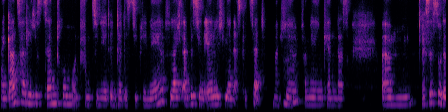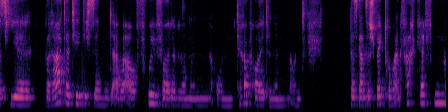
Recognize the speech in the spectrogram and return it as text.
ein ganzheitliches Zentrum und funktioniert interdisziplinär, vielleicht ein bisschen ähnlich wie ein SPZ. Manche mhm. Familien kennen das. Ähm, es ist so, dass hier Berater tätig sind, aber auch Frühförderinnen und Therapeutinnen und das ganze Spektrum an Fachkräften,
